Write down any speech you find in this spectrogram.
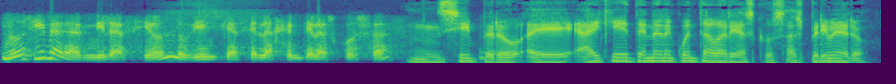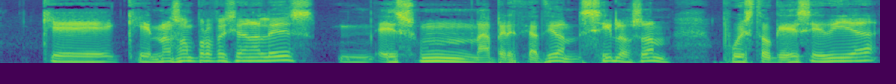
no os llena de admiración lo bien que hace la gente las cosas? Mm, sí, pero eh, hay que tener en cuenta varias cosas. Primero, que, que, no son profesionales mm, es una apreciación, sí lo son, puesto que ese día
